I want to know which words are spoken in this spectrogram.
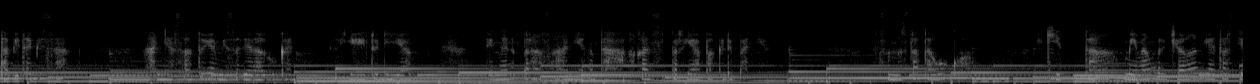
tapi tak bisa, hanya satu yang bisa dilakukan, yaitu diam dengan perasaan yang entah akan seperti apa ke depannya. Semesta tahu kok, kita memang berjalan di atas jalan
